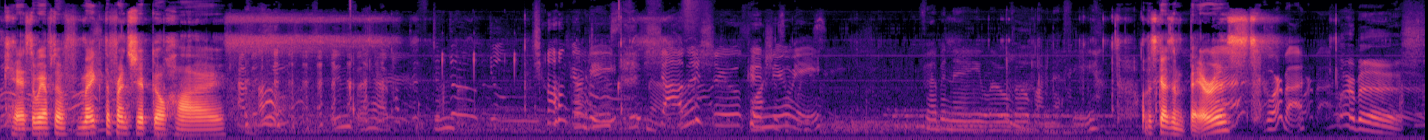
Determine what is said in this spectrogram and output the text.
Okay, so we have to make the friendship go high. Infaheb. Dumba. Chonkerby. Shabashu Kanumi. Febine Lovo Bonefi. Oh, this guy's embarrassed? Gorba. Lurbus.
